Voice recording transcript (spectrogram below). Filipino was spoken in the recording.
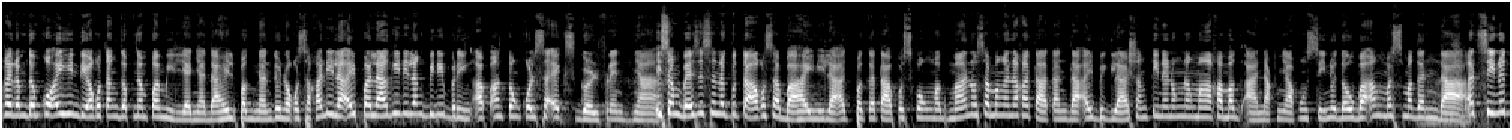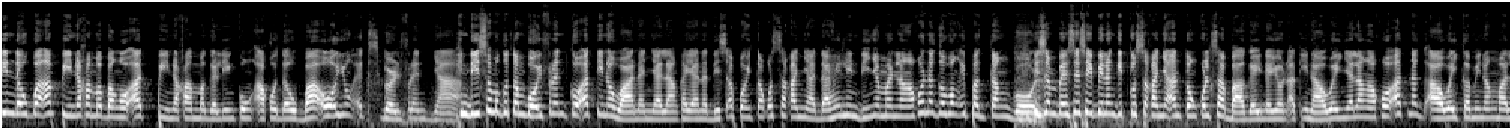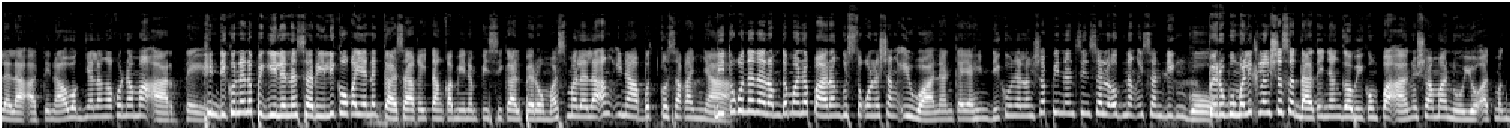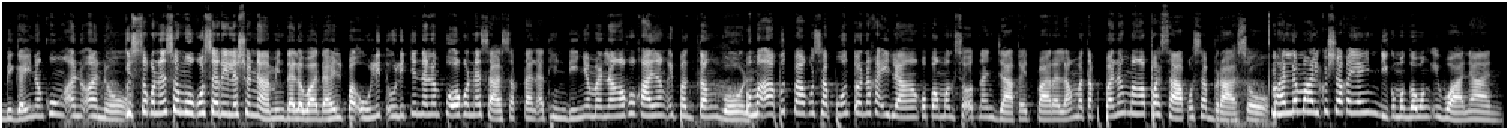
pakiramdam ko ay hindi ako tanggap ng pamilya niya dahil pag nandun ako sa kanila ay palagi nilang binibring up ang tungkol sa ex-girlfriend niya. Isang beses na nagpunta ako sa bahay nila at pagkatapos kong magmano sa mga nakatatanda ay bigla siyang tinanong ng mga kamag-anak niya kung sino daw ba ang mas maganda at sino din daw ba ang pinakamabango at pinakamagaling kung ako daw ba o yung ex-girlfriend niya. Hindi sumagot ang boyfriend ko at tinawanan niya lang kaya na-disappoint ako sa kanya dahil hindi niya man lang ako nagawang ipagtanggol. Isang beses ay binanggit ko sa kanya ang tungkol sa bagay na yon at inaway niya lang ako at nag-away kami ng malala at tinawag niya lang ako na maarte. Hindi ko na napigilan ng sarili ko kaya nagkasakitan kami ng pisikal pero mas malala ang inabot ko sa kanya. Dito ko na naramdaman na parang gusto ko na siyang iwanan kaya hindi ko na lang siya pinansin sa loob ng isang linggo. Pero bumalik lang siya sa dati niyang gawi kung paano siya manuyo at magbigay ng kung ano-ano. Gusto ko na sumuko sa relasyon namin dalawa dahil paulit-ulit niya na lang po ako nasasaktan at hindi niya man lang ako kayang ipagtanggol. Umaabot pa ako sa punto na kailangan ko pang magsuot ng jacket para lang matakpan ng mga pasa ko sa braso. Mahal na mahal ko siya kaya hindi ko magawang iwanan.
